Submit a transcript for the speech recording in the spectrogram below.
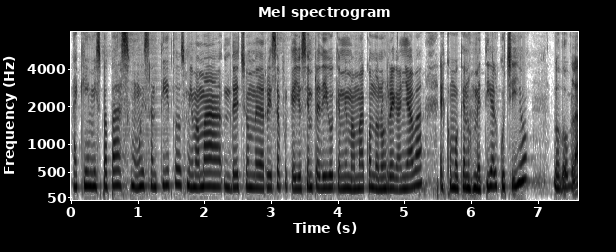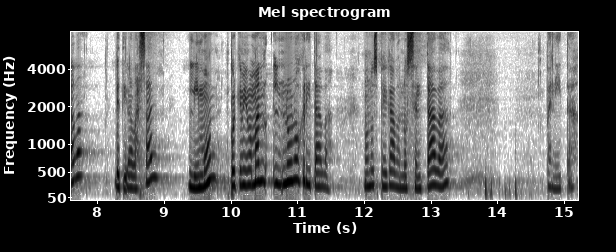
Aquí mis papás muy santitos. Mi mamá, de hecho, me da risa porque yo siempre digo que mi mamá cuando nos regañaba es como que nos metía el cuchillo, lo doblaba, le tiraba sal limón, porque mi mamá no nos gritaba, no nos pegaba, nos sentaba. Panita,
